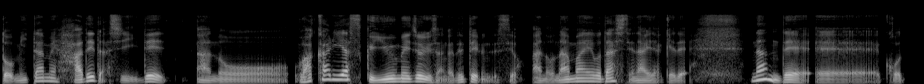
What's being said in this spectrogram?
と見た目派手だし、で、あのわかりやすく有名女優さんが出てるんですよ。あの、名前を出してないだけで。なんで、えー、こっ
